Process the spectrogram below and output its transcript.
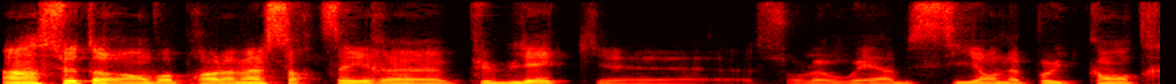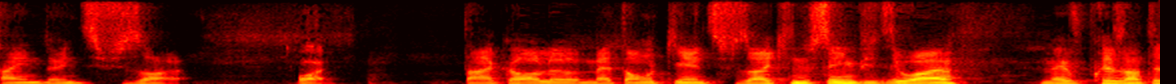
Ensuite, on va probablement le sortir public sur le web si on n'a pas eu de contrainte d'un diffuseur. Ouais. T'es encore là. Mettons qu'il y a un diffuseur qui nous signe et dit Ouais, mais vous présentez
